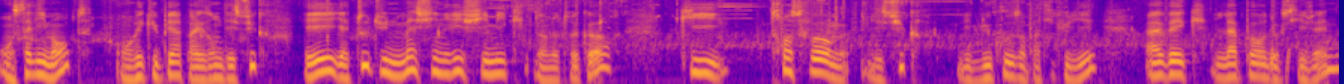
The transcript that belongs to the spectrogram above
On s'alimente, on récupère par exemple des sucres, et il y a toute une machinerie chimique dans notre corps qui transforme les sucres, les glucoses en particulier, avec l'apport d'oxygène,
